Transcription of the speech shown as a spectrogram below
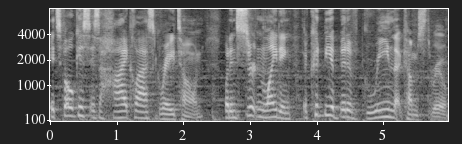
Its focus is a high class gray tone, but in certain lighting, there could be a bit of green that comes through.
